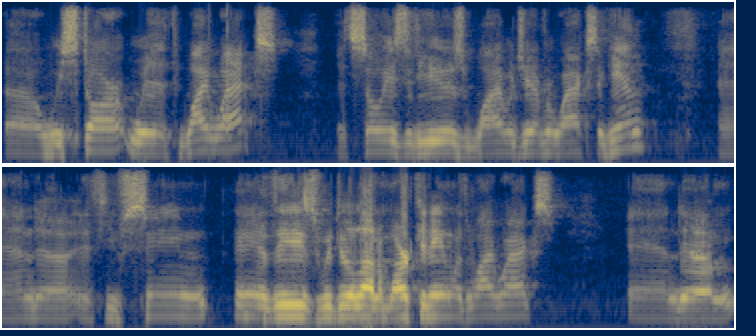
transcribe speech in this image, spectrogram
Uh, we start with Y Wax. It's so easy to use. Why would you ever wax again? And uh, if you've seen any of these, we do a lot of marketing with Y Wax. And um,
